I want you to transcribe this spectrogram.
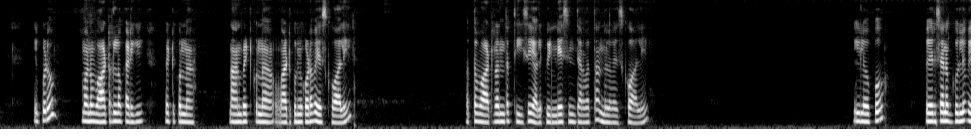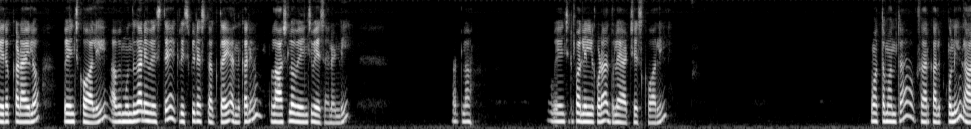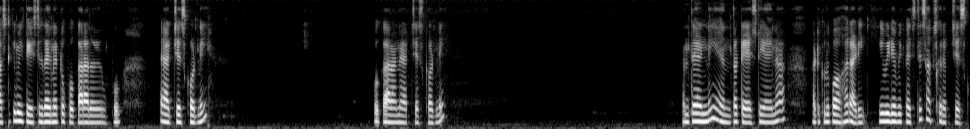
ఇప్పుడు మనం వాటర్లో కడిగి పెట్టుకున్న నానబెట్టుకున్న వాటికులను కూడా వేసుకోవాలి. మొత్తం వాటర్ అంతా తీసేయాలి. పిండేసిన తర్వాత అందులో వేసుకోవాలి. ఈలోపు వేరుశనగ గుళ్ళు వేరొక కడాయిలో వేయించుకోవాలి. అవి ముందుగానే వేస్తే క్రిస్పీనెస్ తగ్గుతాయి. అందుకని లాస్ట్లో వేయించి వేసానండి అట్లా వేయించిన పల్లీలను కూడా అందులో యాడ్ చేసుకోవాలి. మొత్తం అంతా ఒకసారి కలుపుకొని లాస్ట్కి మీ టేస్ట్కి తగినట్టు ఉప్పు కారాలు ఉప్పు యాడ్ చేసుకోండి. ఉప్పు కారాన్ని యాడ్ చేసుకోండి. అంతే అండి ఎంతో టేస్టీ అయిన అటుకులు పోహ రెడీ. ఈ వీడియో మీకు నచ్చితే సబ్స్క్రైబ్ చేసుకోండి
